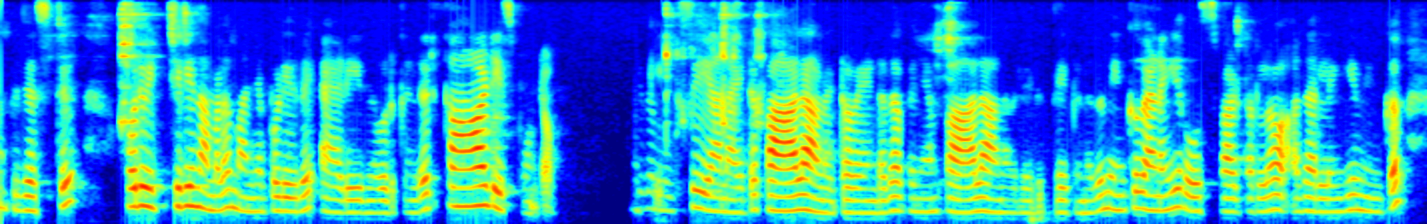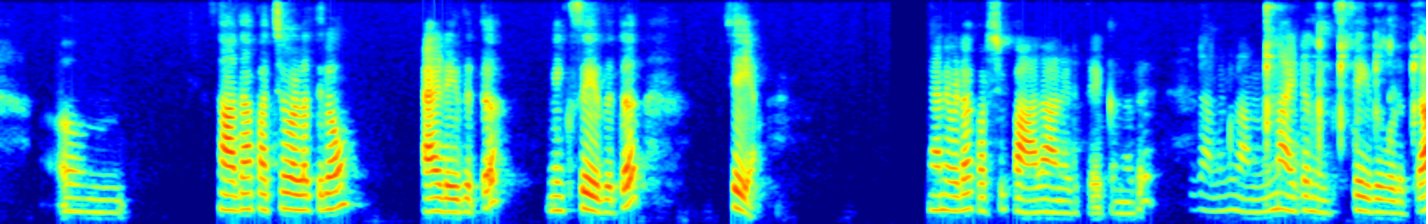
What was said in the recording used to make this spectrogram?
അപ്പോൾ ജസ്റ്റ് ഒരു ഇച്ചിരി നമ്മൾ മഞ്ഞപ്പൊടി ഇതിൽ ആഡ് ചെയ്ത് കൊടുക്കേണ്ടത് ഒരു കാ ടീസ്പൂൺ കേട്ടോ ഇത് മിക്സ് ചെയ്യാനായിട്ട് പാലാണ് കേട്ടോ വേണ്ടത്. അപ്പോൾ ഞാൻ പാലാണ് ഇവിടെ എടുത്തേക്കുന്നത്. നിങ്ങൾക്ക് വേണമെങ്കിൽ റോസ് വാട്ടറിലോ അതല്ലെങ്കിൽ നിങ്ങൾക്ക് സാധാ പച്ചവെള്ളത്തിലോ ആഡ് ചെയ്തിട്ട് മിക്സ് ചെയ്തിട്ട് ചെയ്യാം. ഞാനിവിടെ കുറച്ച് പാലാണ് എടുത്തേക്കുന്നത്. ഇത് നമുക്ക് നന്നായിട്ട് മിക്സ് ചെയ്ത് കൊടുക്കുക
